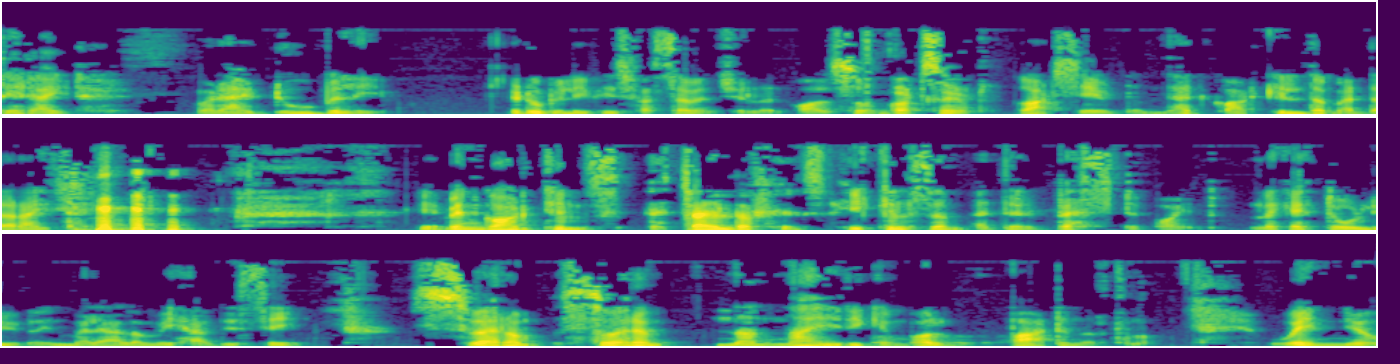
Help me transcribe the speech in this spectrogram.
They died. But I do believe, I do believe his first seven children also got saved. God saved them, that God killed them at the right time. when God kills a child of his, he kills them at their best point. Like I told you, in Malayalam we have this saying, Swaram, Swaram നന്നായിരിക്കുമ്പോൾ പാട്ട് നിർത്തണം when your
